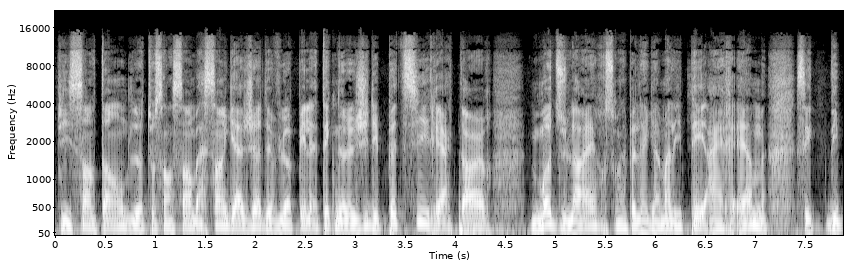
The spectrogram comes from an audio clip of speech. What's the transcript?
puis ils s'entendent tous ensemble à s'engager à développer la technologie des petits réacteurs modulaires, ce qu'on appelle également les C'est des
